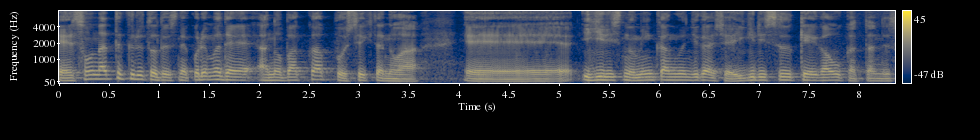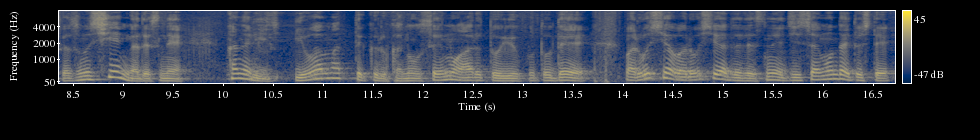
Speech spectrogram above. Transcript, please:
えー、そうなってくるとですねこれまであのバックアップをしてきたのは、えー、イギリスの民間軍事会社イギリス系が多かったんですがその支援がですねかなり弱まってくる可能性もあるということで、まあ、ロシアはロシアでですね実際問題として、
